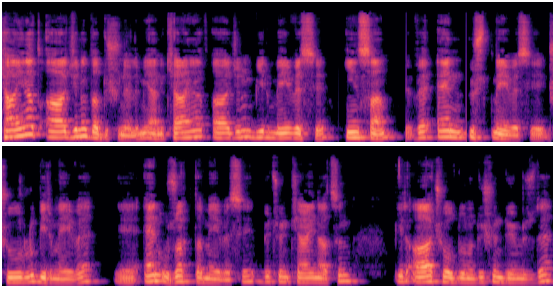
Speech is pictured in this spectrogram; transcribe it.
kainat ağacını da düşünelim. Yani kainat ağacının bir meyvesi insan ve en üst meyvesi, şuurlu bir meyve, en uzak da meyvesi. Bütün kainatın bir ağaç olduğunu düşündüğümüzde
